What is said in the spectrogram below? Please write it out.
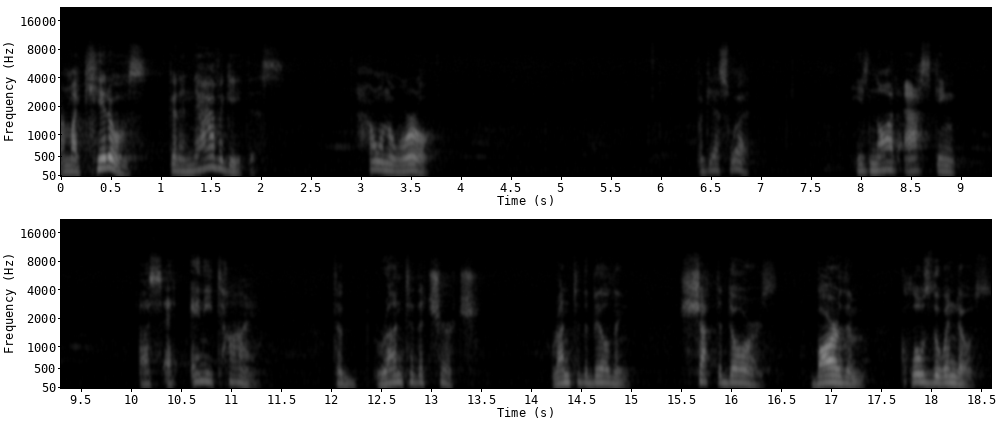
are my kiddos going to navigate this? How in the world? But guess what? He's not asking us at any time to run to the church, run to the building, shut the doors, bar them, close the windows,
